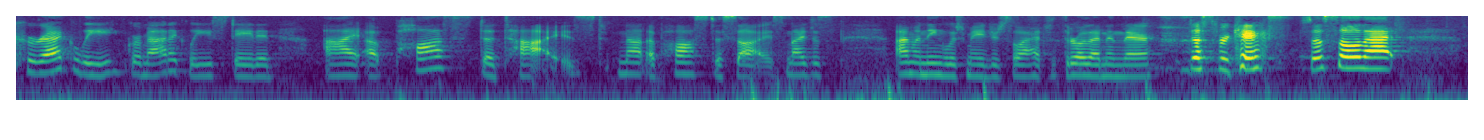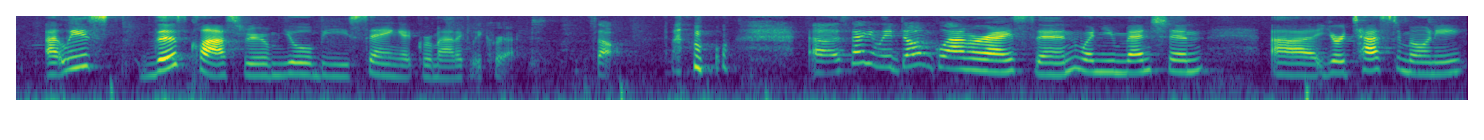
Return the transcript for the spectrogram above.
correctly, grammatically stated, I apostatized, not apostatized. And I just I'm an English major, so I had to throw that in there just for kicks, just so that at least this classroom you'll be saying it grammatically correct. So, uh, secondly, don't glamorize sin when you mention uh, your testimony.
